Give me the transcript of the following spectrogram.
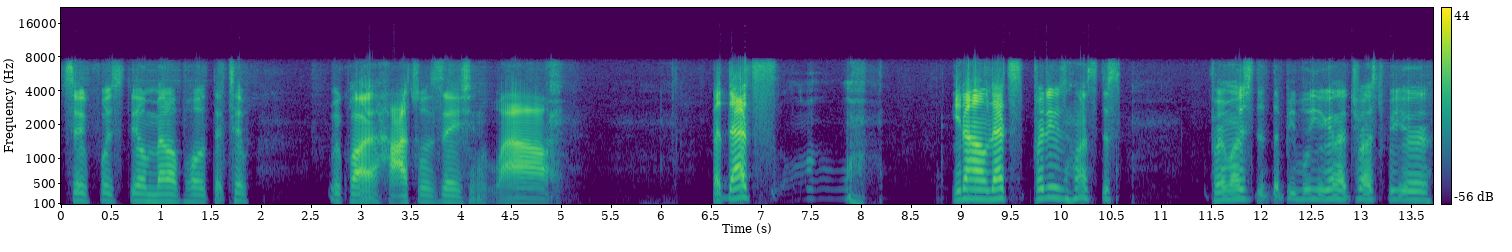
six-foot steel metal post that tipped required hospitalization. Wow. But that's you know that's pretty much just pretty much the, the people you're gonna trust for your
